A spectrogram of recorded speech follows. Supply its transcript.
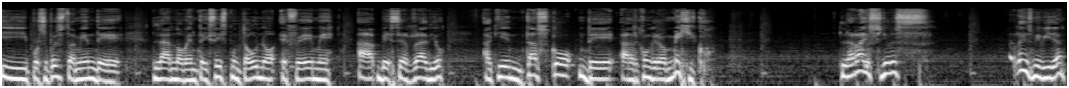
y por supuesto también de la 96.1 FM ABC Radio aquí en Tasco de Alarcón México. La radio, señores, la radio es mi vida,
